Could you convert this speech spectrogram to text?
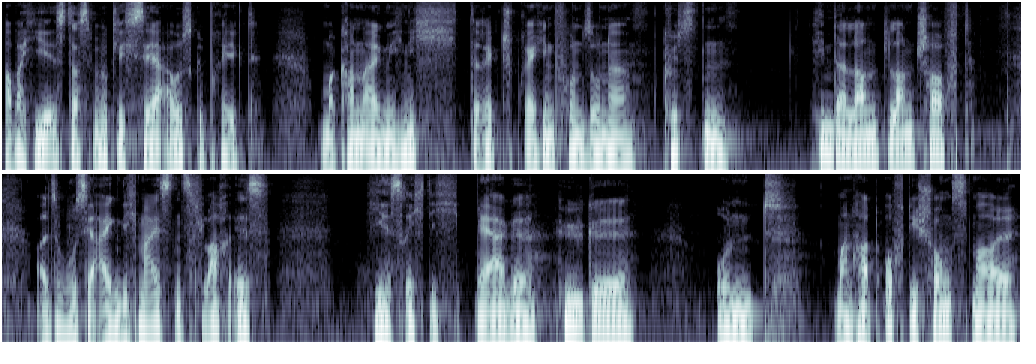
Aber hier ist das wirklich sehr ausgeprägt. Und man kann eigentlich nicht direkt sprechen von so einer Küstenhinterlandlandschaft, also wo es ja eigentlich meistens flach ist. Hier ist richtig Berge, Hügel und man hat oft die Chance mal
